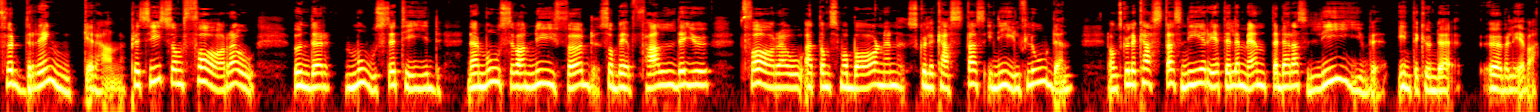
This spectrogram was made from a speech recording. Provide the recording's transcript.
fördränker han, precis som farao under Mose tid. När Mose var nyfödd så befallde ju farao att de små barnen skulle kastas i Nilfloden. De skulle kastas ner i ett element där deras liv inte kunde överleva.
